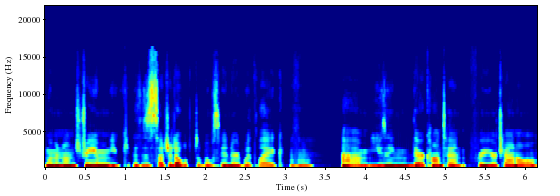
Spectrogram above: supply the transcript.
women on stream. You, this is such a double, double standard with like hmm um, using their content for your channel,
